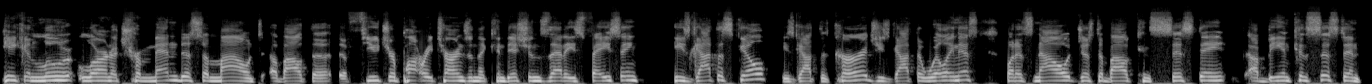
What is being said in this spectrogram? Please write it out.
he can le- learn a tremendous amount about the, the future punt returns and the conditions that he's facing. He's got the skill, he's got the courage, he's got the willingness, but it's now just about consistent, uh, being consistent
